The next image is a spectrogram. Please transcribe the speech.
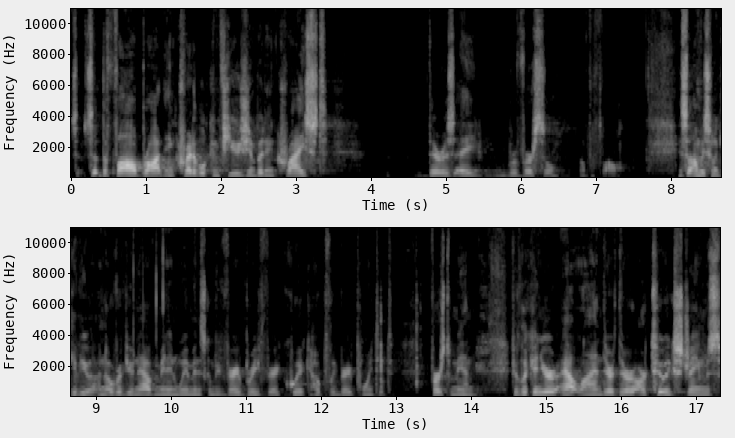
So, so the fall brought incredible confusion, but in Christ there is a reversal of the fall. And so I'm just going to give you an overview now of men and women. It's going to be very brief, very quick, hopefully very pointed. First, men. If you look in your outline, there, there are two extremes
